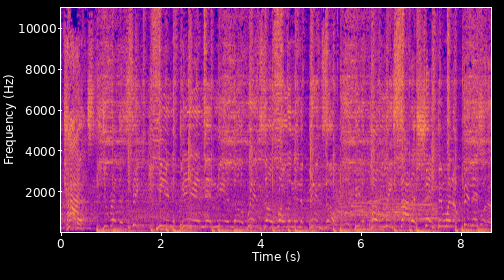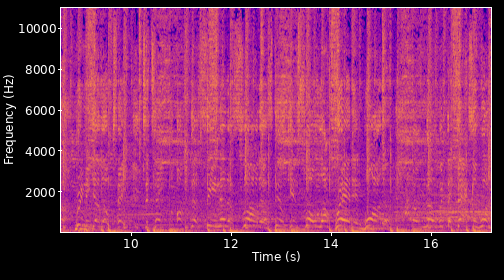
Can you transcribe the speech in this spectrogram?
Narcotics. You rather see me in the pen than me and Lorenzo rolling in the benzo. Be the police out of shape, and when I finish, bring the yellow tape to take off the scene of the slaughter. Still getting swole off bread and water. I don't know if they facts or what.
